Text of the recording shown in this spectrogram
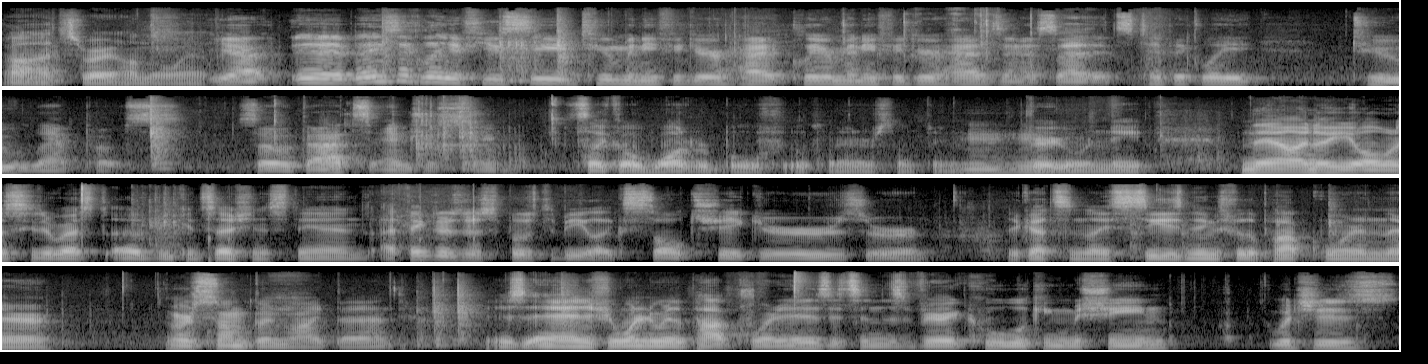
Oh, that's right on the lamp. Yeah, basically, if you see two minifigure head, clear minifigure heads in a set, it's typically two lampposts. So that's interesting. It's like a water bowl for the plant or something. Mhm. Very ornate. Now I know you all want to see the rest of the concession stand. I think there's, there's supposed to be like salt shakers or they got some nice seasonings for the popcorn in there. Or something like that. Is and if you're wondering where the popcorn is, it's in this very cool looking machine. Which is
